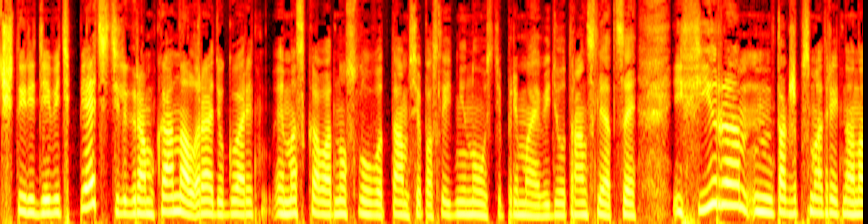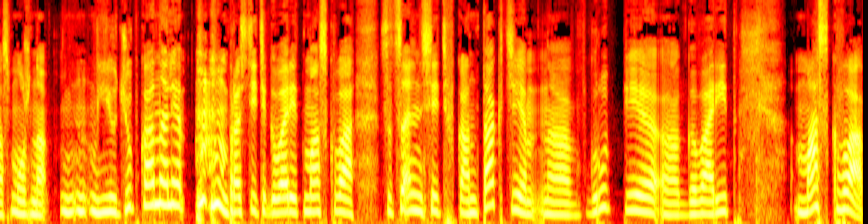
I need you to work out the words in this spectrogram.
четыре девять пять. Телеграм-канал Радио говорит МСК в одно слово. Там все последние новости, прямая видеотрансляция эфира. Также посмотреть на нас можно в YouTube-канале. Простите, говорит Москва. Социальной сети ВКонтакте а, в группе а, говорит Москва.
